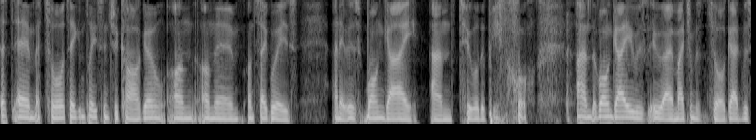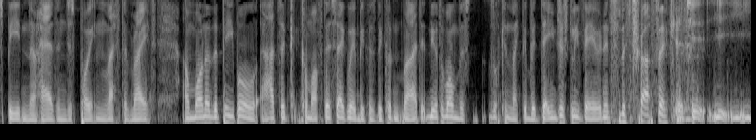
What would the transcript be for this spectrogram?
a, um, a tour taking place in Chicago on on um, on segways, and it was one guy and two other people, and the one guy who was who I imagine was the tour guide was speeding ahead and just pointing left and right, and one of the people had to c- come off the segway because they couldn't ride it. The other one was looking like they were dangerously veering into the traffic. You, you, you,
